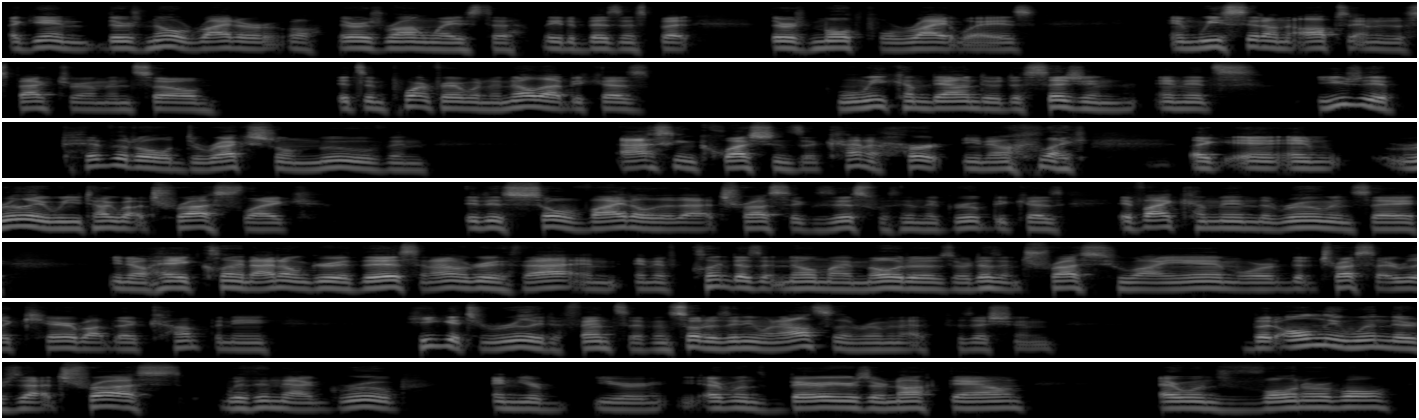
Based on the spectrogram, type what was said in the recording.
again, there's no right or well, there's wrong ways to lead a business, but there's multiple right ways. And we sit on the opposite end of the spectrum. And so it's important for everyone to know that because when we come down to a decision and it's usually a pivotal directional move and asking questions that kind of hurt, you know, like, like, and, and really when you talk about trust, like it is so vital that that trust exists within the group because if I come in the room and say, you know, hey Clint, I don't agree with this and I don't agree with that, and and if Clint doesn't know my motives or doesn't trust who I am or that trust I really care about the company, he gets really defensive, and so does anyone else in the room in that position. But only when there's that trust within that group and your your everyone's barriers are knocked down, everyone's vulnerable,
